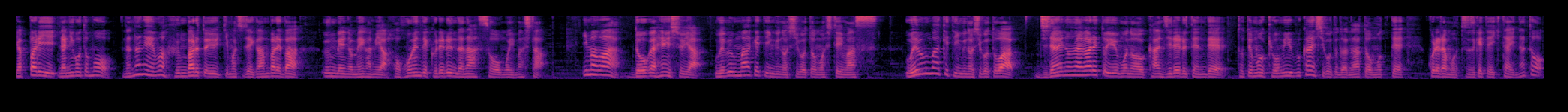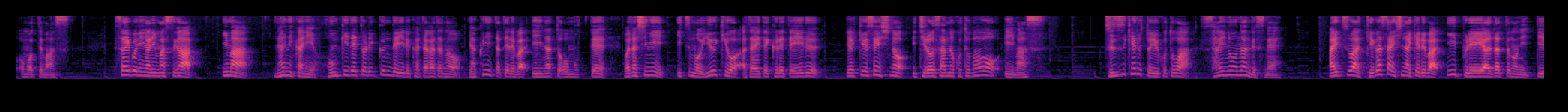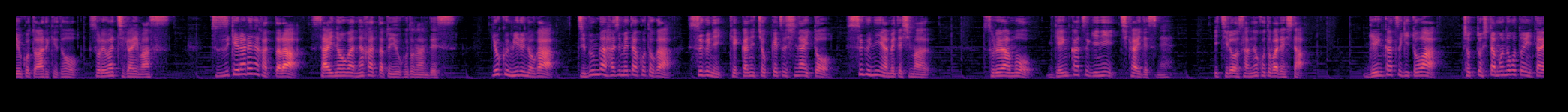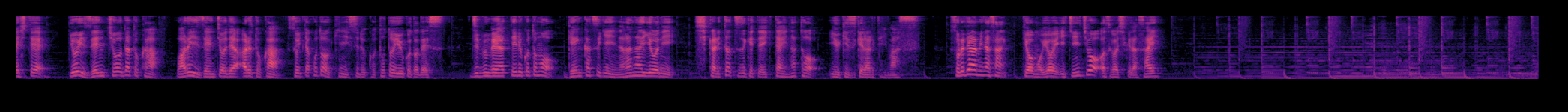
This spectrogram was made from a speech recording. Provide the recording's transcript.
やっぱり何事も7年は踏ん張るという気持ちで頑張れば運命の女神は微笑んでくれるんだなそう思いました。今は動画編集やウェブマーケティングの仕事もしています。ウェブマーケティングの仕事は時代の流れというものを感じれる点でとても興味深い仕事だなと思ってこれらも続けていきたいなと思ってます。最後になりますが今何かに本気で取り組んでいる方々の役に立てればいいなと思って私にいつも勇気を与えてくれている野球選手のイチローさんの言葉を言います。続けるということは才能なんですね。あいつは怪我さえしなければいいプレイヤーだったのにっていうことあるけどそれは違います。続けられなかったら才能がなかったということなんです。よく見るのが自分が始めたことがすぐに結果に直結しないとすぐにやめてしまう。それはもう験担ぎに近いですね。一郎さんの言葉でした。験担ぎとはちょっとした物事に対して良い前兆だとか悪い前兆であるとかそういったことを気にすることということです。自分がやっていることも験担ぎにならないようにしっかりと続けていきたいなと勇気づけられています。それでは皆さん今日も良い一日をお過ごしください。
